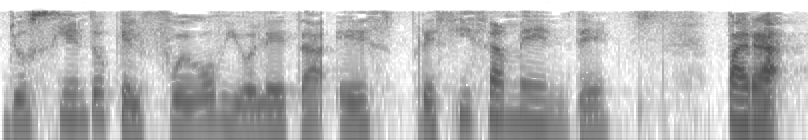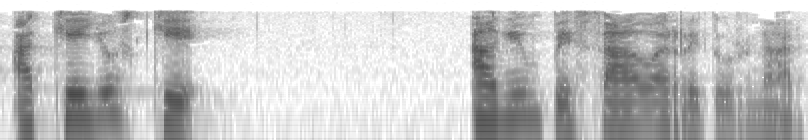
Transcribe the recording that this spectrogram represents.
yo siento que el fuego violeta es precisamente para aquellos que han empezado a retornar.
